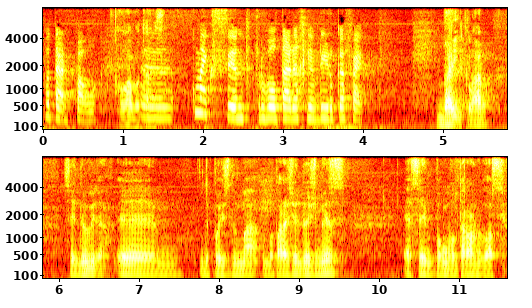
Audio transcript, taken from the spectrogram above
Boa tarde, Paulo. Olá, boa tarde. Uh, como é que se sente por voltar a reabrir o café? Bem, claro sem dúvida. Uh, depois de uma, uma paragem de dois meses, é sempre bom voltar ao negócio.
